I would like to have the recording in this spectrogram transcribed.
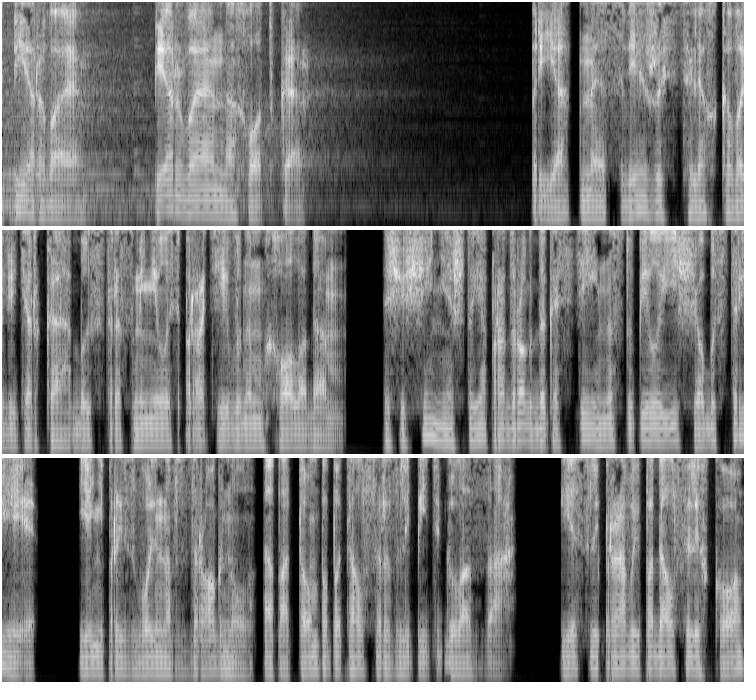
первая. Первая находка. Приятная свежесть легкого ветерка быстро сменилась противным холодом. Ощущение, что я продрог до костей, наступило еще быстрее. Я непроизвольно вздрогнул, а потом попытался разлепить глаза. Если правый подался легко,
